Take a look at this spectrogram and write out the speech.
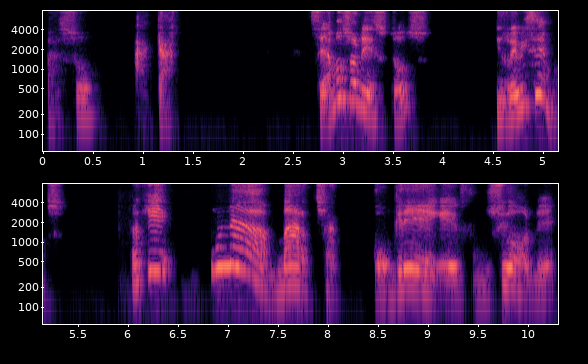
pasó acá? Seamos honestos y revisemos. Para que una marcha congregue, funcione,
